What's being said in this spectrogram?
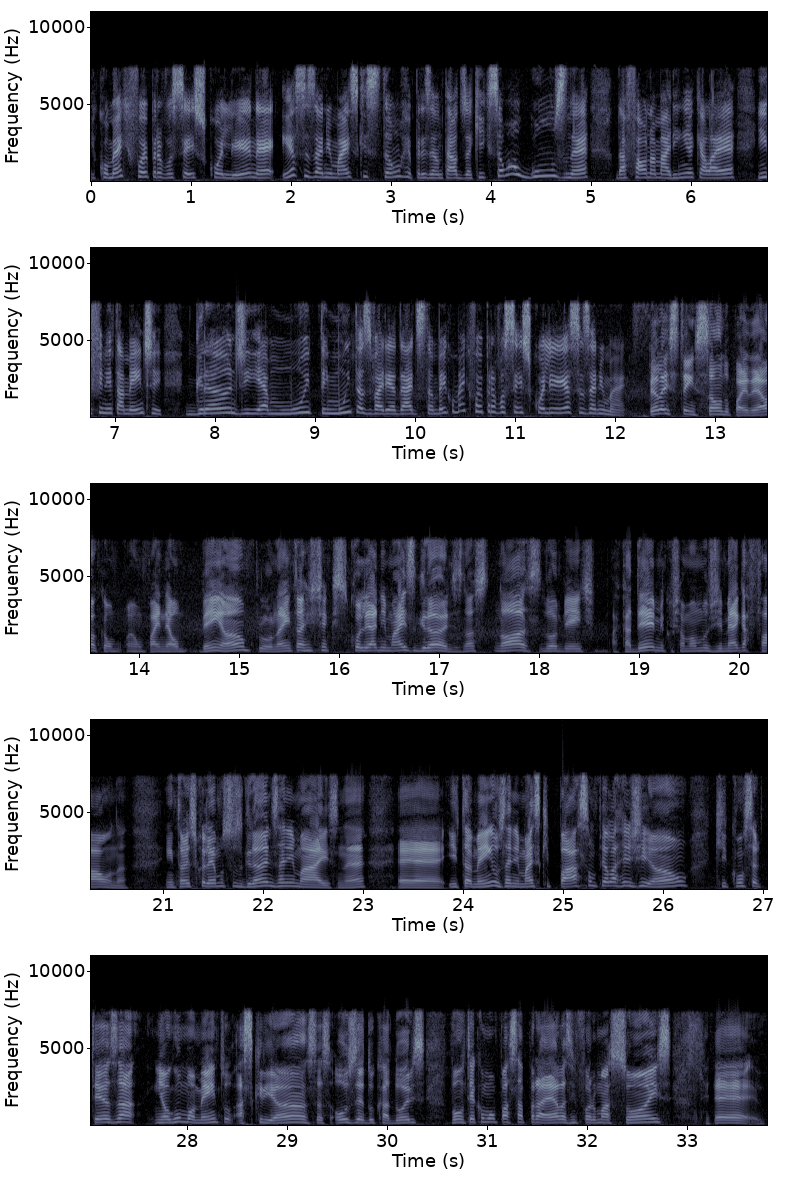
E como é que foi para você escolher, né, esses animais que estão representados aqui, que são alguns, né, da fauna marinha, que ela é infinitamente grande e é muito, tem muitas variedades também. Como é que foi para você escolher esses animais? Pela extensão do painel, que é um, é um, painel bem amplo, né, então a gente tinha que escolher animais grandes. Nós, nós do ambiente acadêmico chamamos de megafauna. Então escolhemos os grandes animais, né, é, e também os animais que passam pela região, que com certeza em algum momento as crianças ou os educadores educadores vão ter como passar para elas informações. É,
